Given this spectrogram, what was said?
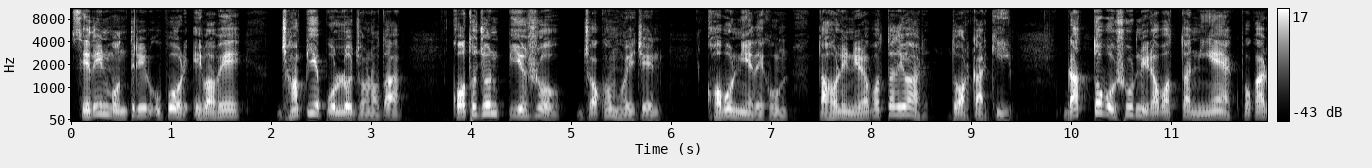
সেদিন মন্ত্রীর উপর এভাবে ঝাঁপিয়ে পড়ল জনতা। কতজন পিএসও জখম হয়েছেন? খবর নিয়ে দেখুন, তাহলে নিরাপত্তা দেওয়ার দরকার কি? ব্রাত্য বসুর নিরাপত্তা নিয়ে এক প্রকার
